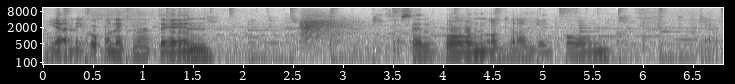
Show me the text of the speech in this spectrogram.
Yan, i-connect natin sa cellphone o sa Android phone. Ayan.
